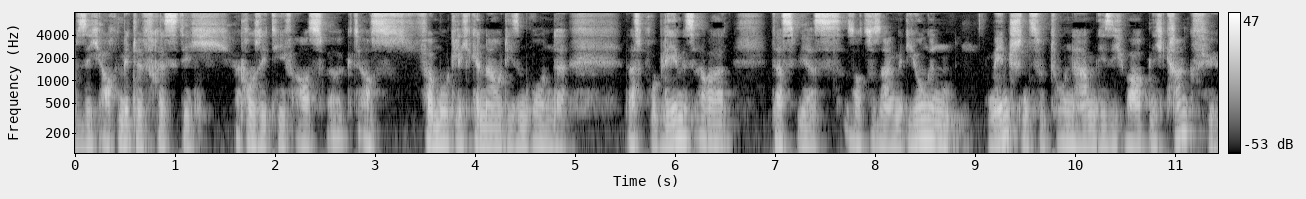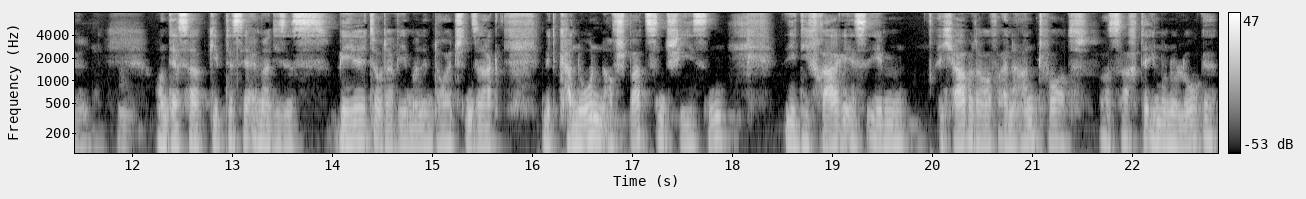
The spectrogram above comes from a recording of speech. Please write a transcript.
sich auch mittelfristig positiv auswirkt, aus vermutlich genau diesem Grunde. Das Problem ist aber, dass wir es sozusagen mit jungen Menschen zu tun haben, die sich überhaupt nicht krank fühlen. Mhm. Und deshalb gibt es ja immer dieses Bild oder wie man im Deutschen sagt, mit Kanonen auf Spatzen schießen. Die, Frage ist eben, ich habe darauf eine Antwort. Was sagt der Immunologe?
